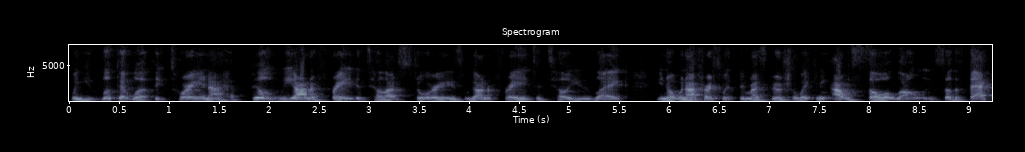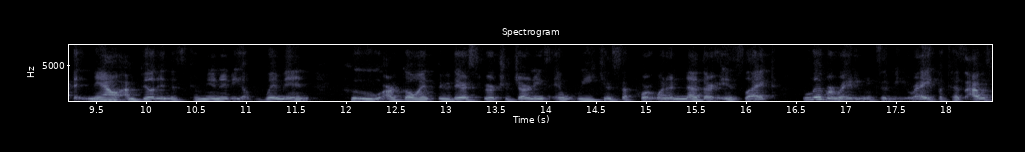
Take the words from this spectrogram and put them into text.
when you look at what Victoria and I have built, we aren't afraid to tell our stories. We aren't afraid to tell you, like, you know, when I first went through my spiritual awakening, I was so alone. So the fact that now mm-hmm. I'm building this community of women who are going through their spiritual journeys and we can support one another is like liberating to me, right? Because I was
